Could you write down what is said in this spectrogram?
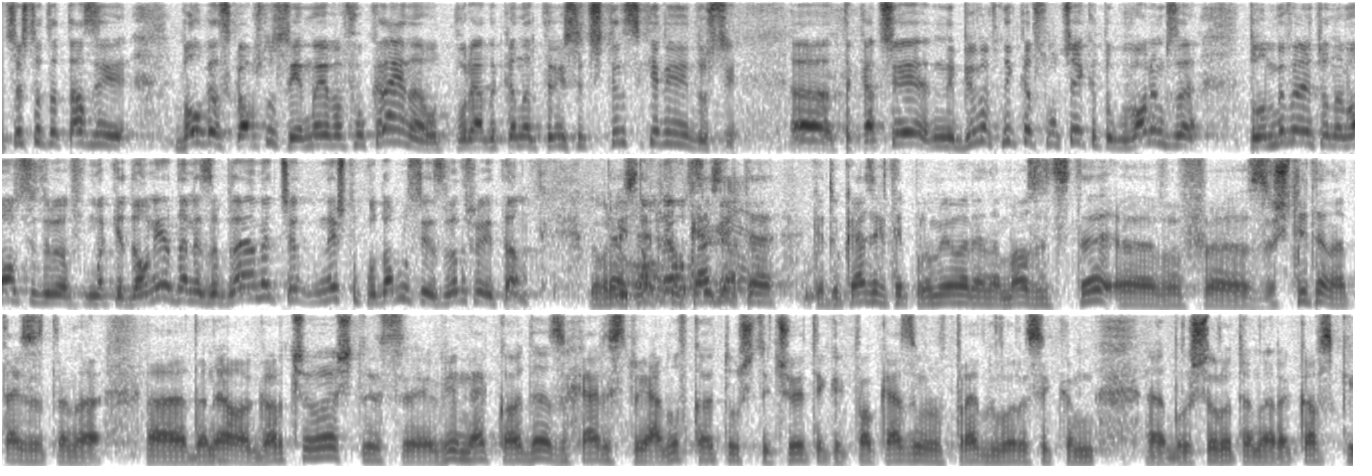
същата тази българска общност има и в Украина, от порядъка на 30-40 хиляди души. Така че не бива в никакъв случай, като говорим за промиването на мозъците в Македония, да не забравяме, че нещо подобно се извършва и там. Добре, сега, като, казахте, като казахте промиване на мозъците, в защита на тезата на Данела Горчева ще се яви не кой да е Захари Стоянов, който ще чуете какво казва в предговора си към брошурата на Раковски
